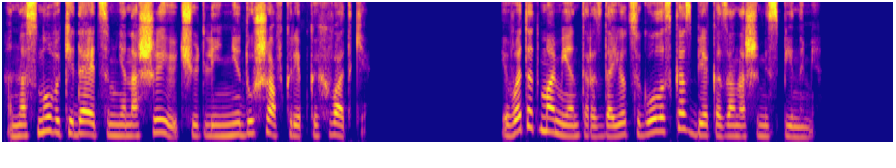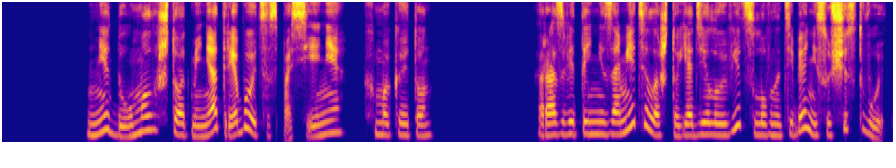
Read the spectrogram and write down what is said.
Она снова кидается мне на шею, чуть ли не душа в крепкой хватке. И в этот момент раздается голос Казбека за нашими спинами. «Не думал, что от меня требуется спасение», — хмыкает он. «Разве ты не заметила, что я делаю вид, словно тебя не существует?»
